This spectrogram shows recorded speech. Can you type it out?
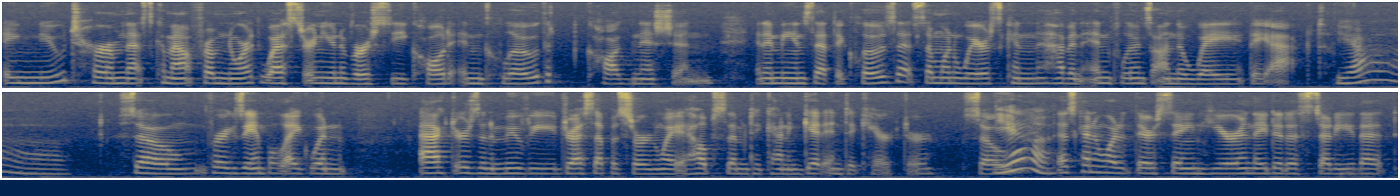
a new term that's come out from Northwestern University called enclothed cognition. And it means that the clothes that someone wears can have an influence on the way they act. Yeah. So, for example, like when actors in a movie dress up a certain way, it helps them to kind of get into character. So, Yeah. that's kind of what they're saying here. And they did a study that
